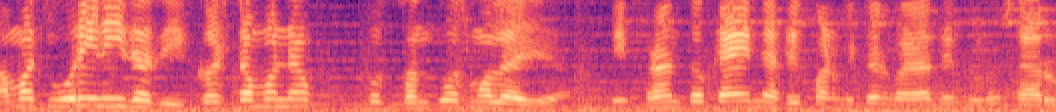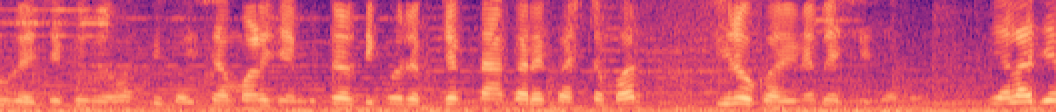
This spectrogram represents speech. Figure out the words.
આમાં ચોરી નહીં થતી. કસ્ટમરને સંતોષ મળે છે. ડિફરન્સ તો કઈ નથી પણ મીટર ભરાથી થોડું સારું રહે છે કે વ્યવસ્થિત પૈસા મળે છે. મીટરથી કોઈ રક્ષક ના કરે કસ્ટમર ઝીરો કરીને બેસી શકે. પેલા જે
